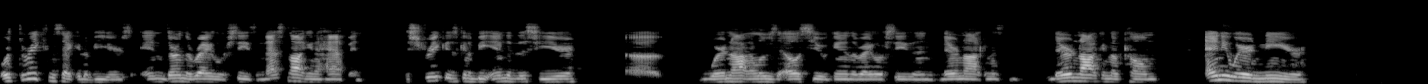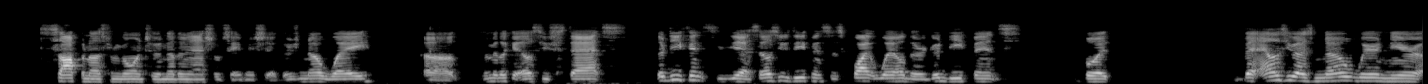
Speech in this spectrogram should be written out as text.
or three consecutive years in during the regular season. That's not going to happen. The streak is going to be ended this year. Uh, we're not gonna lose to LSU again in the regular season. They're not gonna they're not gonna come anywhere near stopping us from going to another national championship. There's no way. Uh, let me look at LSU stats. Their defense, yes, LSU's defense is quite well. They're a good defense, but the LSU has nowhere near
